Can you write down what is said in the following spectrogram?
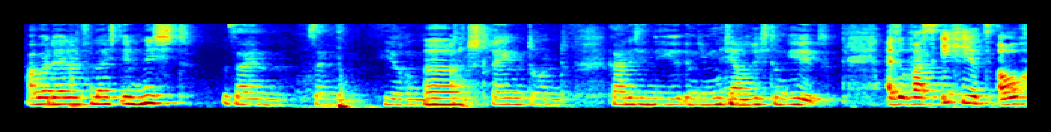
aber der dann vielleicht eben nicht sein, sein Hirn anstrengt und gar nicht in die, in die mutige Ja. Richtung geht. Also was ich jetzt auch,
